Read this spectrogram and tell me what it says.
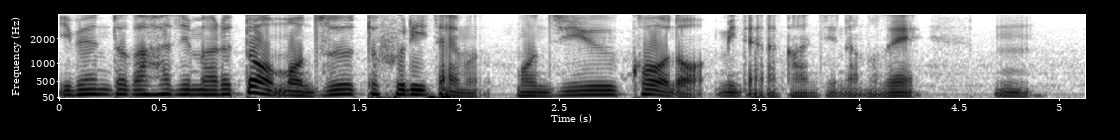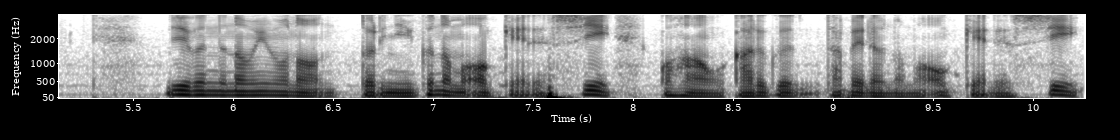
イベントが始まると、もうずっとフリータイム、もう自由行動みたいな感じなので、うん。自分で飲み物を取りに行くのも OK ですし、ご飯を軽く食べるのも OK ですし、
